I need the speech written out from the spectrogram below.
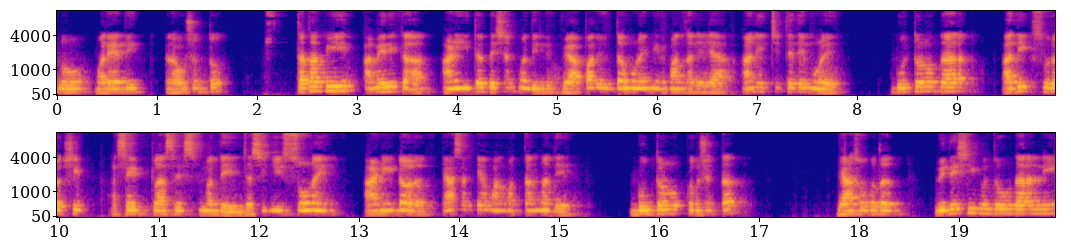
फ्लो मर्यादित राहू शकतो. तथापि अमेरिका आणि इतर देशांमधील व्यापार युद्धामुळे निर्माण झालेल्या अनिश्चिततेमुळे गुंतवणूकदार अधिक सुरक्षित असेट क्लासेसमध्ये जसे की सोने आणि डॉलर यासारख्या मालमत्तांमध्ये गुंतवणूक करू शकतात. यासोबतच विदेशी गुंतवणूकदारांनी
